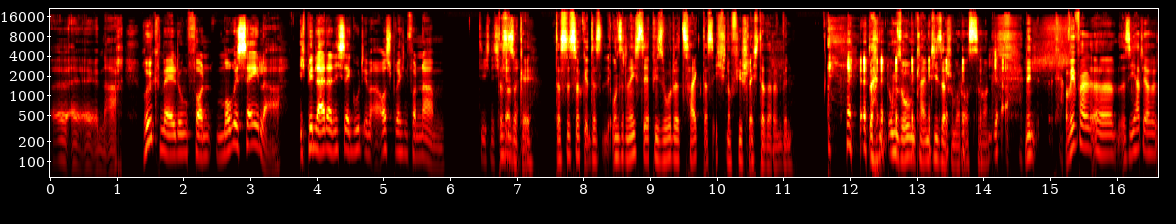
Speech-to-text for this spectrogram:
äh, nach Rückmeldung von Morisela. Ich bin leider nicht sehr gut im Aussprechen von Namen, die ich nicht das kenne. Das ist okay. Das ist okay. Das, unsere nächste Episode zeigt, dass ich noch viel schlechter darin bin. um so einen kleinen Teaser schon mal rauszuhauen. Ja. Nee, auf jeden Fall, äh, sie hat ja,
